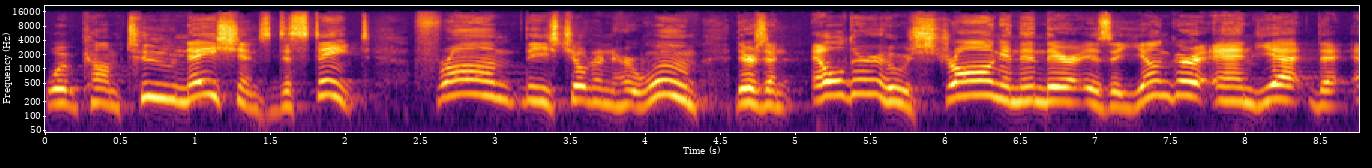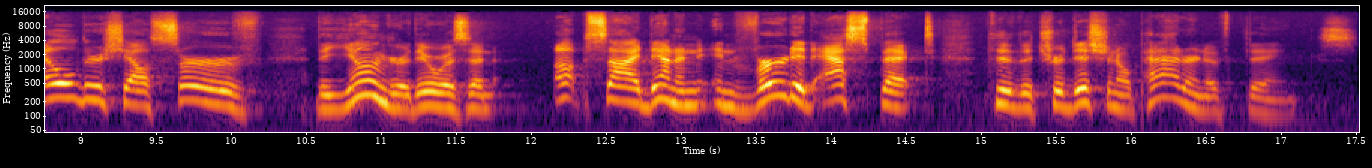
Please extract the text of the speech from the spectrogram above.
would come two nations, distinct. From these children in her womb, there's an elder who's strong, and then there is a younger, and yet the elder shall serve the younger. There was an upside down, an inverted aspect to the traditional pattern of things.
